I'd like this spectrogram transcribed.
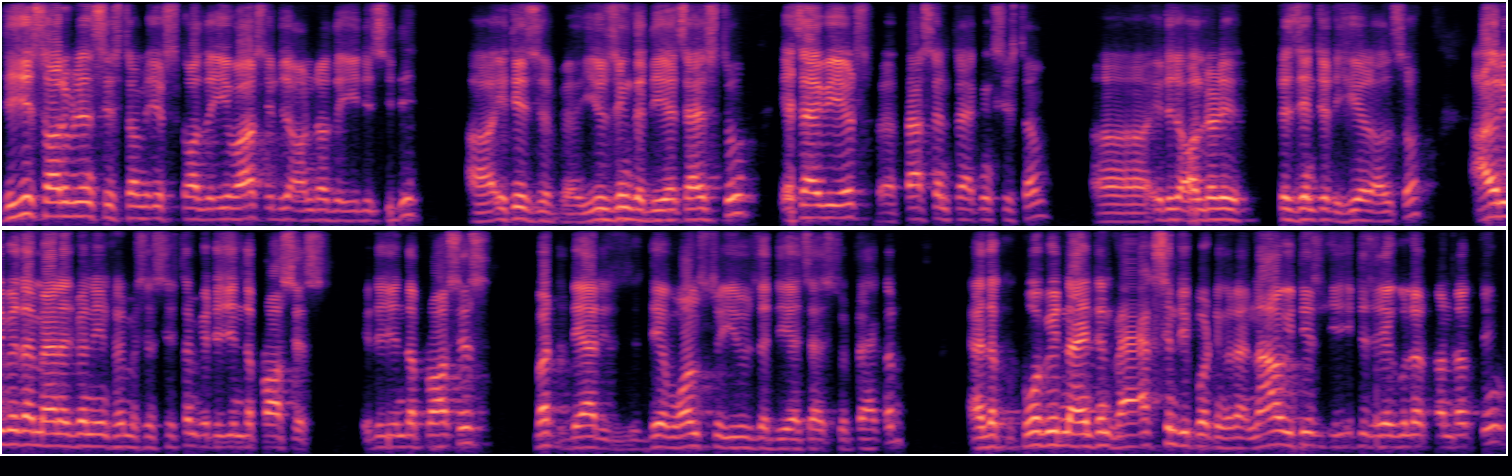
Disease surveillance system, it's called the EWARS, it is under the EDCD. Uh, it is uh, using the DHIS2, HIV AIDS uh, patient tracking system. It is already presented here also. Ayurveda management information system, it is in the process. It is in the process, but they are, they wants to use the DHIS2 tracker. And the COVID-19 vaccine reporting, now it is, it is regular conducting.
